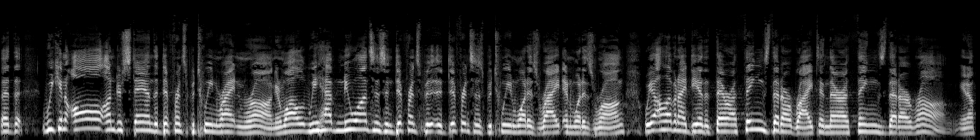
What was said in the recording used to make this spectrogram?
That, we can all understand the difference between right and wrong. And while we have nuances and difference, differences between what is right and what is wrong, we all have an idea that there are things that are right and there are things that are wrong. You know,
